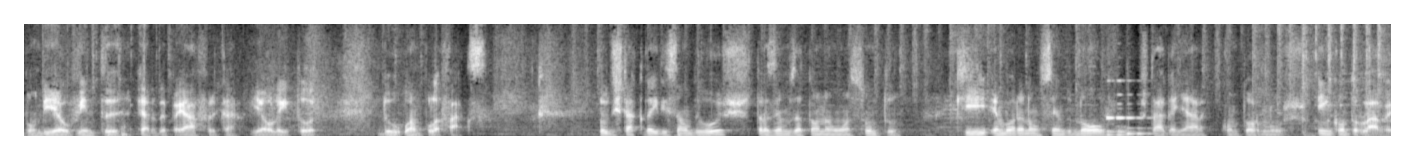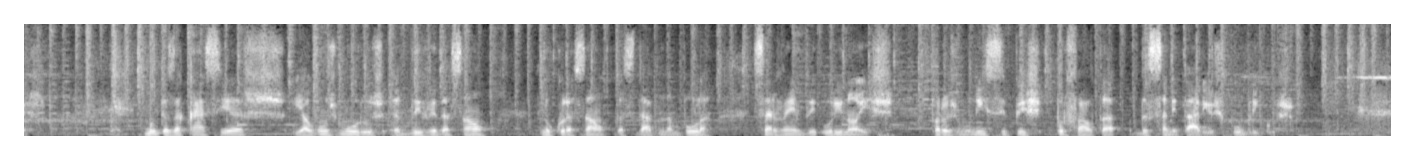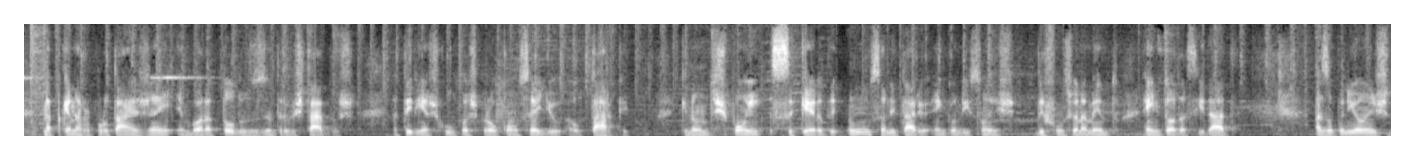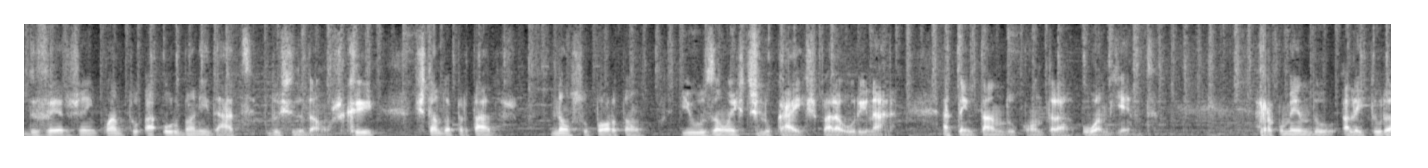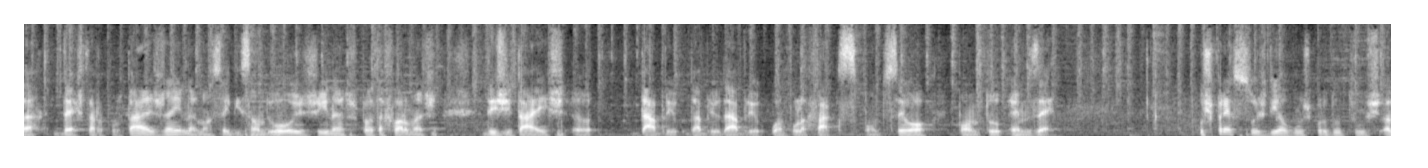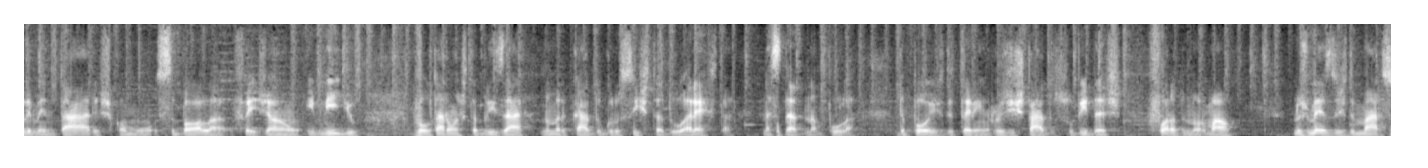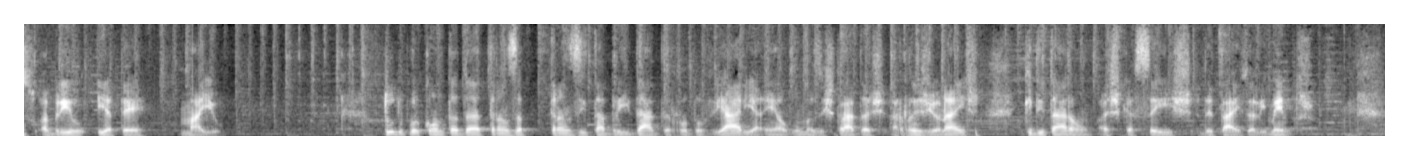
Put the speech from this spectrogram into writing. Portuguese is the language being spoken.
bom dia ouvinte RDP África e ao leitor do Ampula Fax. No destaque da edição de hoje, trazemos à tona um assunto que, embora não sendo novo, está a ganhar contornos incontroláveis. Muitas acácias e alguns muros de vedação no coração da cidade de Nampula servem de urinóis para os munícipes por falta de sanitários públicos. Na pequena reportagem, embora todos os entrevistados atirem as culpas para o Conselho Autárquico, que não dispõe sequer de um sanitário em condições de funcionamento em toda a cidade, as opiniões divergem quanto à urbanidade dos cidadãos, que, estando apertados, não suportam e usam estes locais para urinar, atentando contra o ambiente. Recomendo a leitura desta reportagem na nossa edição de hoje e nas plataformas digitais uh, www.ampulafax.co.mz. Os preços de alguns produtos alimentares, como cebola, feijão e milho, voltaram a estabilizar no mercado grossista do Aresta, na cidade de Nampula, depois de terem registrado subidas fora do normal nos meses de março, abril e até maio. Tudo por conta da transitabilidade rodoviária em algumas estradas regionais que ditaram a escassez de tais alimentos.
